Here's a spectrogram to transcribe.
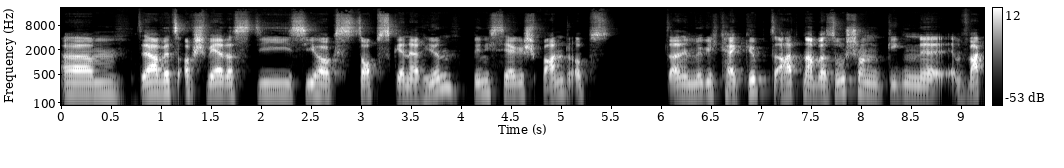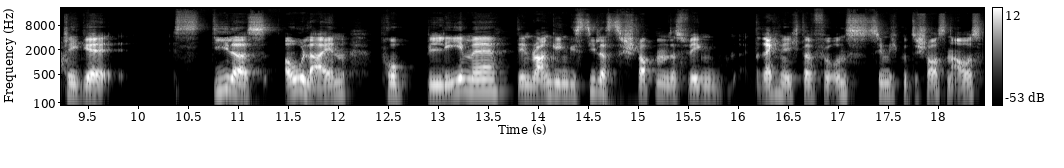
Ähm, da wird es auch schwer, dass die Seahawks Stops generieren. Bin ich sehr gespannt, ob es da eine Möglichkeit gibt. Hatten aber so schon gegen eine wackelige Steelers O-Line Probleme, den Run gegen die Steelers zu stoppen. Deswegen rechne ich da für uns ziemlich gute Chancen aus.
